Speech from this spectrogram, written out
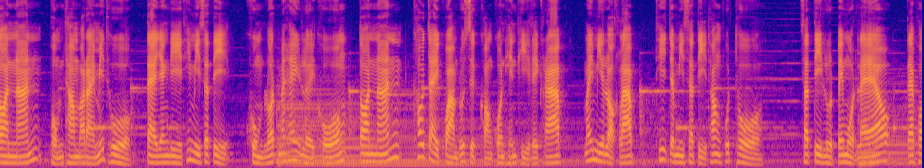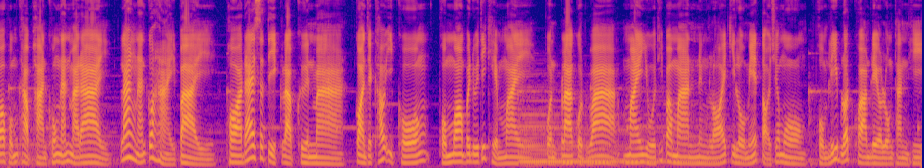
ตอนนั้นผมทำอะไรไม่ถูก แต่ยังดีที่มีสติ คุมรถไม่ให้เลยโค้ง ตอนนั้นเข้าใจความรู้สึกของคนเห็นผีเลยครับ ไม่มีหรอกครับที่จะมีสติท่องพุทโธ สติหลุดไปหมดแล้ว แต่พอผมขับผ่านโค้งนั้นมาได้ ร่างนั้นก็หายไป พอได้สติกลับคืนมา ก่อนจะเข้าอีกโค้ง ผมมองไปดูที่เข็มไม้ผลปรากฏว่าไม้อยู่ที่ประมาณ 100 กิโลเมตรต่อชั่วโมง ผมรีบลดความเร็วลงทันที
